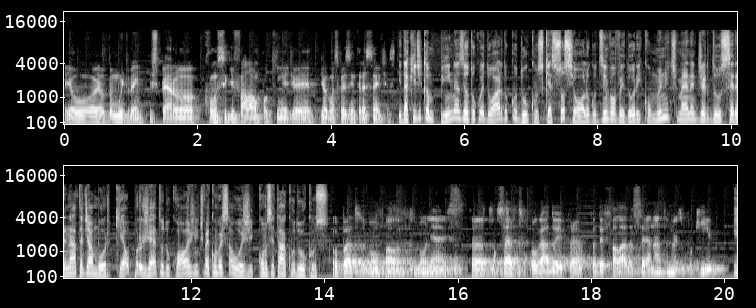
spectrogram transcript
Eu, eu tô muito bem. Espero conseguir falar um pouquinho de, de algumas coisas interessantes. E daqui de Campinas, eu tô com o Eduardo Kuducos, que é sociólogo, desenvolvedor e community manager do Serenata de Amor, que é o projeto do qual a gente vai conversar hoje. Como você tá, Kuducos? Opa, tudo bom, Paulo? Tudo bom, Linhares? Tá tudo certo. Empolgado aí para poder falar da Serenata mais um pouquinho. E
